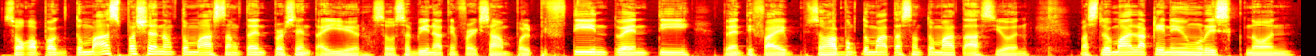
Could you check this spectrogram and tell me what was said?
So kapag tumaas pa siya ng tumaas ng 10% a year, so sabihin natin for example 15, 20, 25, so habang tumataas ng tumataas yon mas lumalaki na yung risk nun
